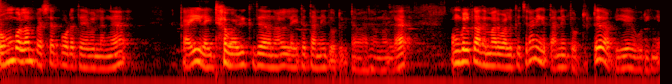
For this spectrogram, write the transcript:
ரொம்பலாம் ப்ரெஷர் போட தேவையில்லைங்க. கை லைட்டாக வழுக்குது அதனால் லைட்டாக தண்ணி தொட்டுக்கிட்டேன் வேறு ஒன்றும் இல்லை. உங்களுக்கும் அது மாதிரி வழுக்குச்சுன்னா நீங்கள் தண்ணி தொட்டுட்டு அப்படியே உரிங்க.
